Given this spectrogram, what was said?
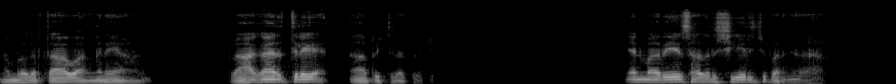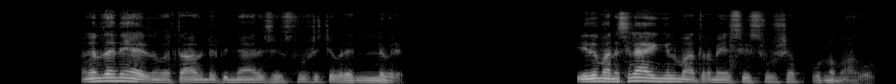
നമ്മുടെ കർത്താവ് അങ്ങനെയാണ് പ്രാകാരത്തിലെ ആ പിച്ചിളത്തൊട്ടി ഞാൻ മറിയെ സദൃശീകരിച്ച് പറഞ്ഞതാണ്. അങ്ങനെ തന്നെയായിരുന്നു കർത്താവിന്റെ പിന്നാലെ ശുശ്രൂഷിച്ചവരെല്ലാവരും. ഇത് മനസ്സിലായെങ്കിൽ മാത്രമേ ശുശ്രൂഷ പൂർണമാകൂ.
